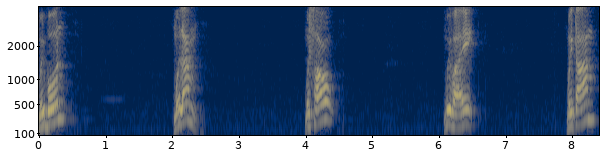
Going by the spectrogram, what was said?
14 15 16 17 18 19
